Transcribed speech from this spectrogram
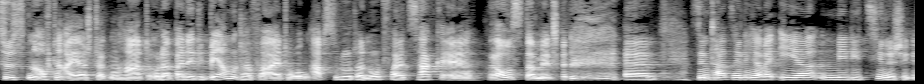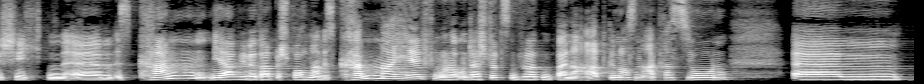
Zysten auf den Eierstöcken hat oder bei einer Gebärmuttervereiterung, absoluter Notfall, zack, äh, raus damit, ähm, sind tatsächlich aber eher medizinische Geschichten. Ähm, es kann, ja, wie wir gerade besprochen haben, es kann mal helfen oder unterstützend wirken bei einer Artgenossenaggression. Ähm,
